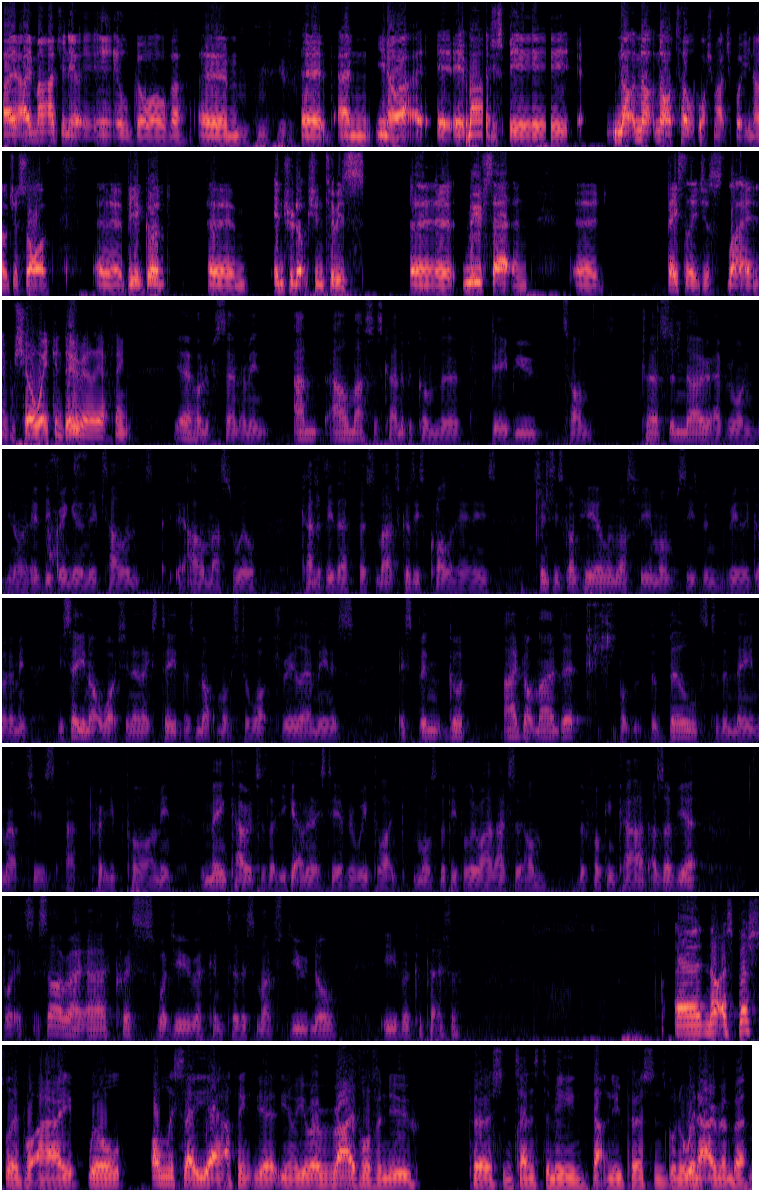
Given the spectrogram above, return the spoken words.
I, I imagine he'll, he'll go over. Um, hmm thought. uh, and you know, it, it might just be not not not a total wash match, but you know, just sort of uh, be a good um, introduction to his uh, move set and uh, basically just letting him show what he can do. Really, I think. Yeah, hundred percent. I mean, and Almas has kind of become the debutant person now. Everyone, you know, if they bring in a new talent, Almas will kind of be their first match because he's quality and he's since he's gone heel in the last few months, he's been really good. I mean, you say you're not watching NXT, there's not much to watch really. I mean, it's it's been good. I don't mind it, but the builds to the main matches are pretty poor. I mean, the main characters that you get on NXT every week like most of the people who aren't actually on the fucking card as of yet. But it's it's all right. Uh, Chris, what do you reckon to this match? Do you know either competitor? Uh, not especially, but I will only say, yeah, I think you you know your arrival of a new person tends to mean that new person's going to win. I remember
